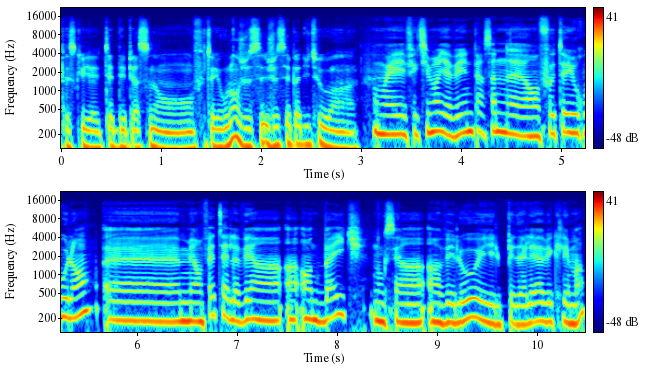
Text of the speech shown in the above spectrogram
parce qu'il y a peut-être des personnes en fauteuil roulant, je sais, je sais pas du tout. Hein. Oui, effectivement, il y avait une personne en fauteuil roulant, mais en fait, elle avait un, handbike, donc c'est un, vélo et il pédalait avec les mains.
